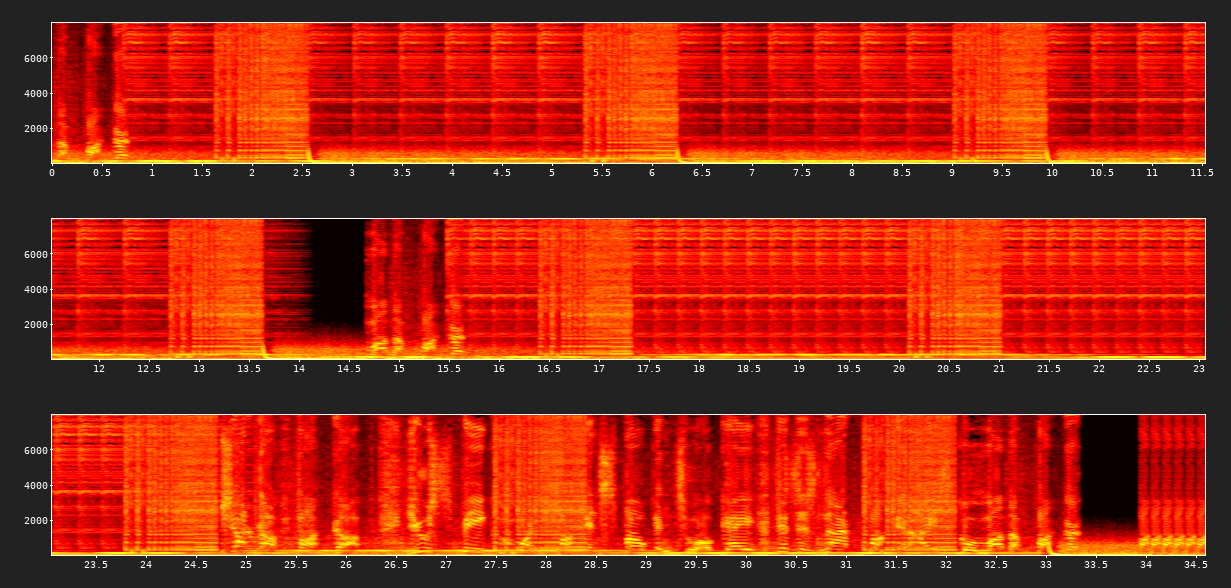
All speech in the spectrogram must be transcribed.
motherfucker. Motherfucker. Fuck up. You speak when fucking spoken to, okay? This is not fucking high school. Motherfucker.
